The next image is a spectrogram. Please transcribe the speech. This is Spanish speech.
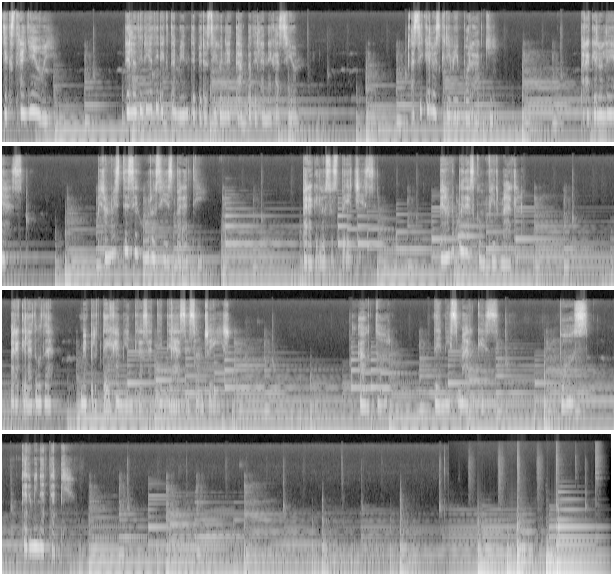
Te extrañé hoy. Te lo diría directamente, pero sigo en la etapa de la negación. Así que lo escribí por aquí, para que lo leas. Pero no estés seguro si es para ti, para que lo sospeches, pero no puedas confirmarlo, para que la duda me proteja mientras a ti te hace sonreír. Autor Denis Márquez. Voz Carmina Tapia.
